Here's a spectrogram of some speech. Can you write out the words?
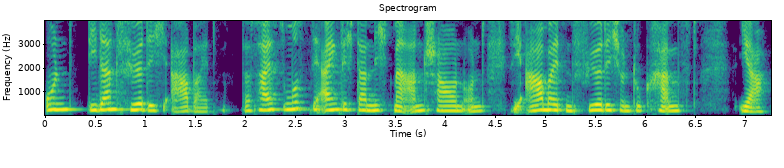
und die dann für dich arbeiten. Das heißt, du musst sie eigentlich dann nicht mehr anschauen und sie arbeiten für dich und du kannst ja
